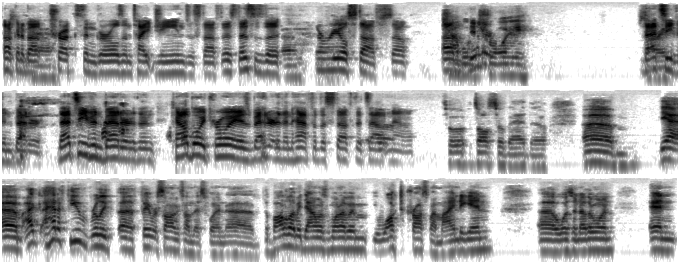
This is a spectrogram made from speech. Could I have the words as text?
talking about yeah. trucks and girls and tight jeans and stuff. This this is the uh, the real stuff. So Cowboy um, other, Troy. Sorry. That's even better. That's even better than Cowboy Troy is better than half of the stuff that's out now. So it's all so bad though. Um, yeah, um, I, I, had a few really uh, favorite songs on this one. Uh, the bottle let me down was one of them. You walked across my mind again uh, was another one. And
